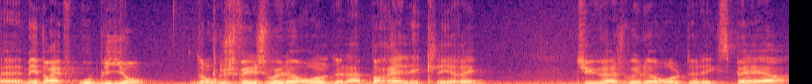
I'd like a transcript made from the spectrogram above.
Euh, mais bref, oublions. Donc je vais jouer le rôle de la brêle éclairée. Tu vas jouer le rôle de l'expert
